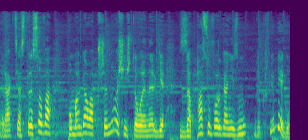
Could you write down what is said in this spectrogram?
Reakcja stresowa pomagała przenosić tą energię z zapasów organizmu do krwiobiegu.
